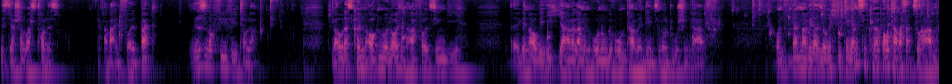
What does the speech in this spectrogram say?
ist ja schon was Tolles. Aber ein Vollbart ist noch viel, viel toller. Ich glaube, das können auch nur Leute nachvollziehen, die äh, genau wie ich jahrelang in Wohnungen gewohnt haben, in denen es nur Duschen gab. Und dann mal wieder so richtig den ganzen Körper unter Wasser zu haben,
